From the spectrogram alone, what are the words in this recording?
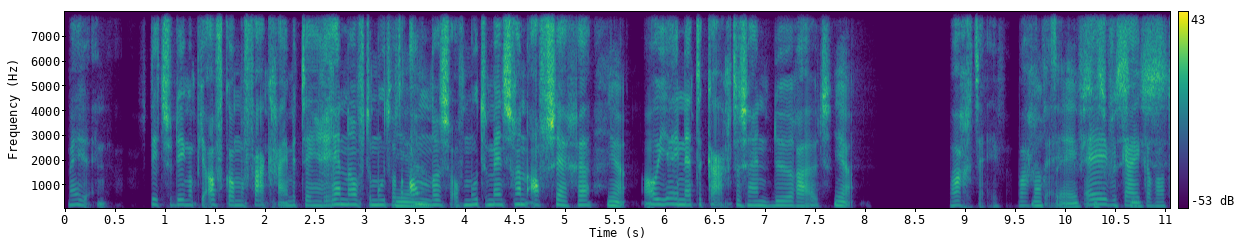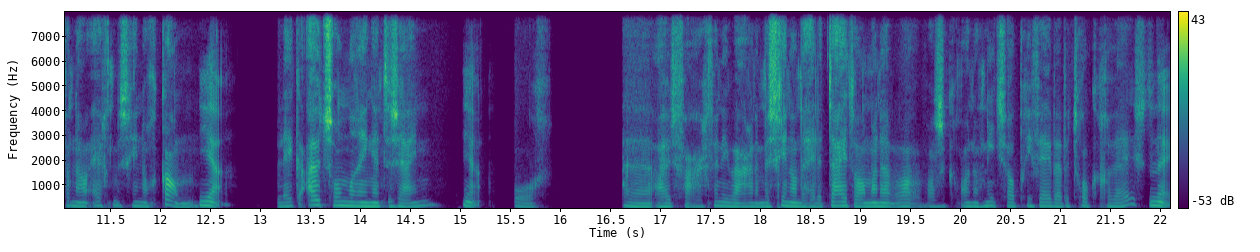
als dit soort dingen op je afkomen, vaak ga je meteen rennen of er moet wat Ja. anders, of moeten mensen gaan afzeggen. Ja. Oh jee, net de kaarten zijn de deur uit. Ja. Wacht even, wacht, Wacht even. even kijken wat er nou echt misschien nog kan. Ja. bleken uitzonderingen te zijn Ja. voor eh uitvaart. En die waren er misschien al de hele tijd al, maar daar wa- was ik gewoon nog niet zo privé bij betrokken geweest. Nee.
